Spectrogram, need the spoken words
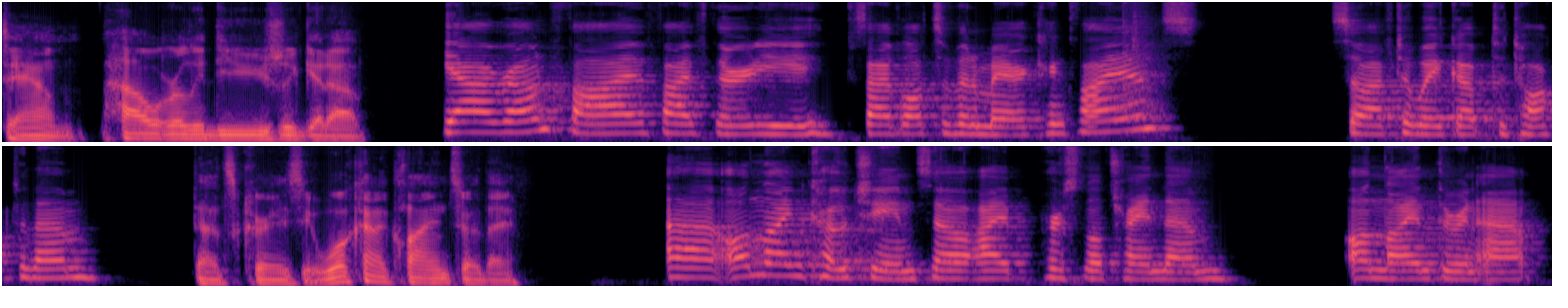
Damn. How early do you usually get up? Yeah, around 5, 5.30, because I have lots of American clients. So I have to wake up to talk to them. That's crazy. What kind of clients are they? Uh, online coaching. So I personal train them. online through an app.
